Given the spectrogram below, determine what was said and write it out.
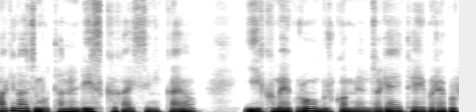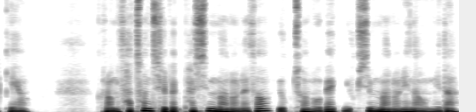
확인하지 못하는 리스크가 있으니까요. 이 금액으로 물건 면적에 대입을 해볼게요. 그럼 4,780만원에서 6,560만원이 나옵니다.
